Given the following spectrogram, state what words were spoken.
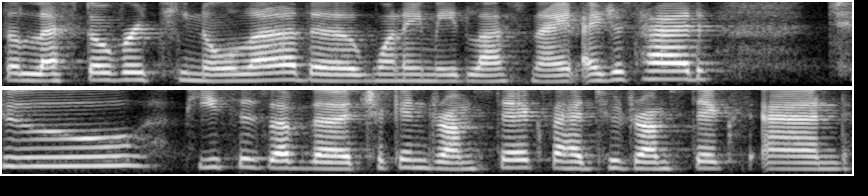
the leftover tinola, the one I made last night. I just had two pieces of the chicken drumsticks. I had two drumsticks and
